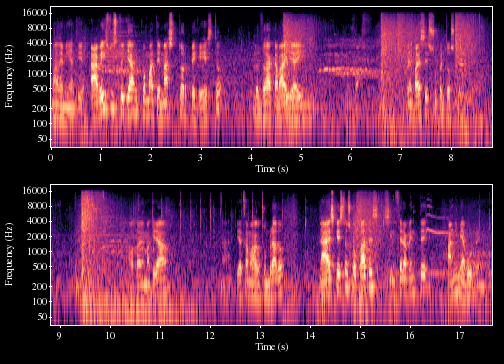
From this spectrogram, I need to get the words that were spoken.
Madre mía, tío. ¿Habéis visto ya un combate más torpe que esto? Los dos a caballo ahí. Me parece súper tosco. Otra vez me ha tirado. Nada, ya estamos acostumbrados. Nada, es que estos combates, sinceramente, a mí me aburren.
